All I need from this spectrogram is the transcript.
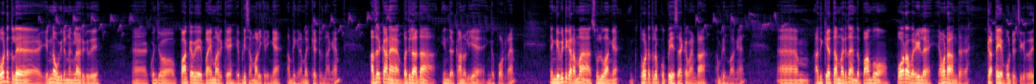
தோட்டத்தில் என்ன உயிரினங்களாக இருக்குது? கொஞ்சம் பார்க்கவே பயமாக இருக்கே எப்படி சமாளிக்கிறீங்க? அப்படிங்கிற மாதிரி கேட்டிருந்தாங்க. அதற்கான பதிலாக தான் இந்த காணொலியை இங்கே போடுறேன். எங்கள் வீட்டுக்காரம்மா சொல்லுவாங்க தோட்டத்தில் குப்பையை சேர்க்க வேண்டாம் அப்படிம்பாங்க. அதுக்கேற்ற மாதிரி தான் இந்த பாம்பும் போகிற வழியில் எவடா அந்த கட்டையை போட்டு வச்சுக்கிறது?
